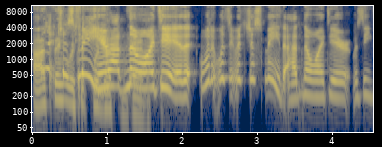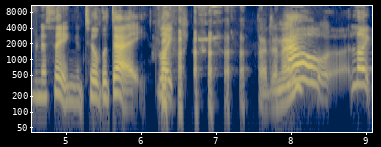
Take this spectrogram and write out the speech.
i Was think we just should me who had no bed. idea that. Well, it was. It was just me that had no idea it was even a thing until the day. Like I don't know. how? Like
